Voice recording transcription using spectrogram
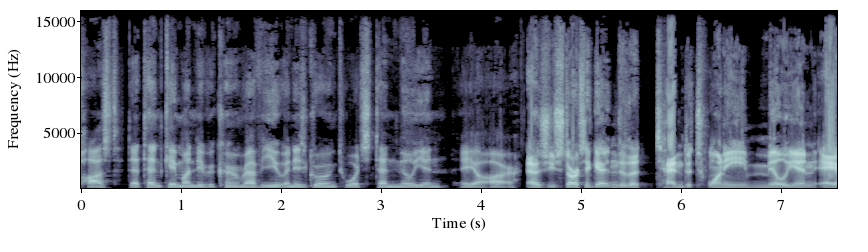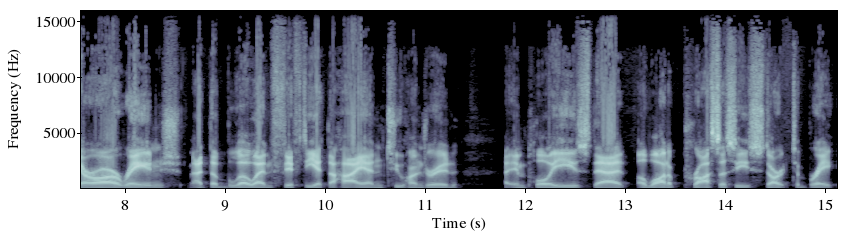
passed that 10k monthly recurring revenue and is growing towards 10 million ARR? As you start to get into the 10 to 20 million ARR range, at the low end 50, at the high end 200 employees that a lot of processes start to break,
